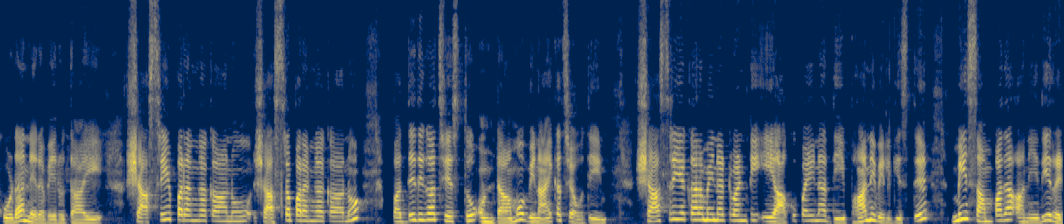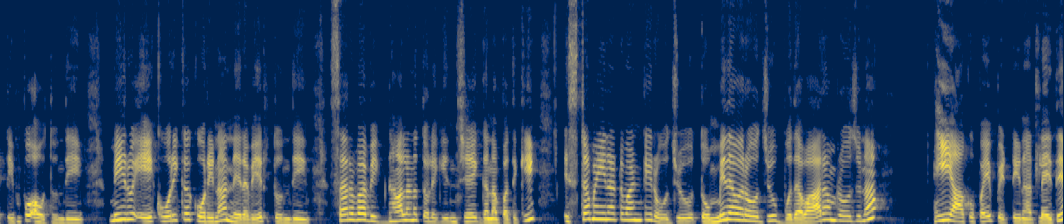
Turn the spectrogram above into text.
కూడా నెరవేరుతాయి. శాస్త్రీయ పరంగా కాను శాస్త్రపరంగా కాను పద్ధతిగా చేస్తూ ఉంటాము వినాయక చవితి. శాస్త్రీయకరమైనటువంటి ఈ ఆకుపైన దీపాన్ని వెలిగిస్తే మీ సంపద అనేది రెట్టింపు అవుతుంది. మీరు ఏ కోరిక కోరినా నెరవేరుతుంది. సర్వ విఘ్నాలను తొలగించే గణపతికి ఇష్టమైనటువంటి రోజు తొమ్మిదవ రోజు బుధవారం రోజున ఈ ఆకుపై పెట్టినట్లయితే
